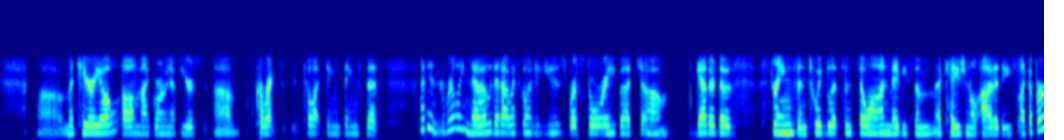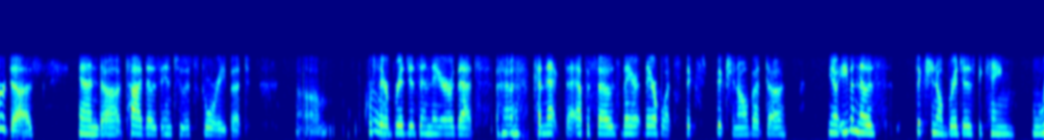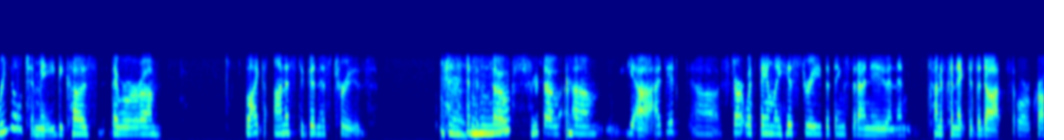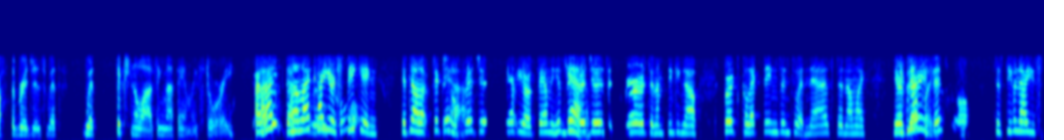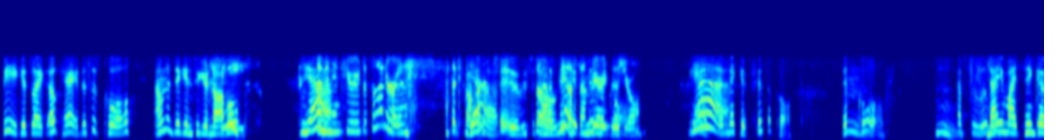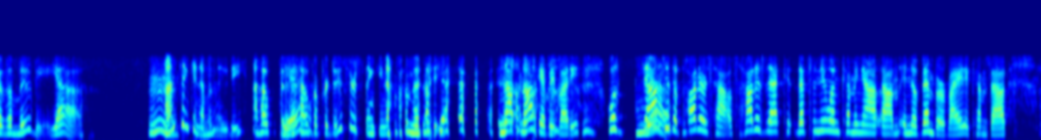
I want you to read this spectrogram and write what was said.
uh, material. All my growing up years, um, correct collecting things that I didn't really know that I was going to use for a story, but um, gathered those strings and twiglets and so on, maybe some occasional oddities like a bird does, and uh, tie those into a story. But um, of course, oh. there are bridges in there that uh, connect the episodes. They're they're what's fictional, but uh, you know, even those fictional bridges became real to me because they were um, like honest to goodness truths. Mm-hmm. so so um yeah i did uh start with family history the things that i knew and then kind of connected the dots or crossed the bridges with with fictionalizing my family story i like I, I like really how you're cool. speaking it's about fictional yeah. bridges know, family history yeah. bridges it's birds and i'm thinking how birds collect things into a nest and i'm like you're exactly. very visual just even how you speak it's like okay this is cool i want to dig into your novel yeah. I'm an interior designer and at yeah. too. So yes, I'm physical. very visual. Yeah, yeah. make it physical. It's mm. cool. Hmm. Absolutely. Now you might think of a movie. Yeah. Mm. I'm thinking of a hmm. movie. I hope yeah. I hope a producer's thinking of a movie. knock knock everybody. Well, down yeah. to the Potter's House. How does that? That's a new one coming out um, in November, right? It comes out.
